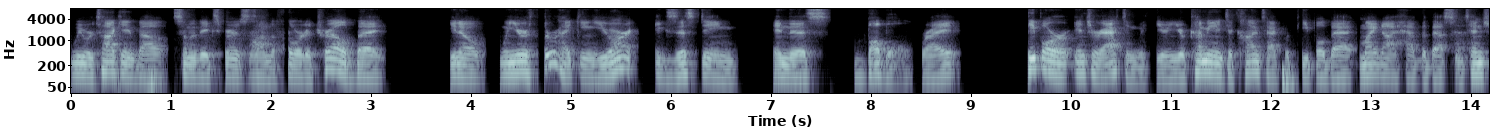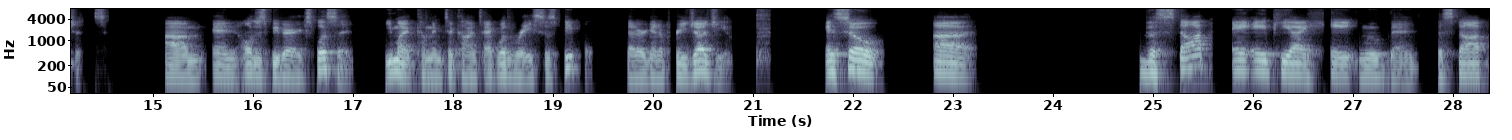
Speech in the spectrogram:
we were talking about some of the experiences on the Florida Trail, but you know, when you're through hiking, you aren't existing in this bubble, right? People are interacting with you and you're coming into contact with people that might not have the best intentions. Um, and I'll just be very explicit. You might come into contact with racist people that are going to prejudge you. And so uh, the Stop AAPI Hate movement, the Stop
